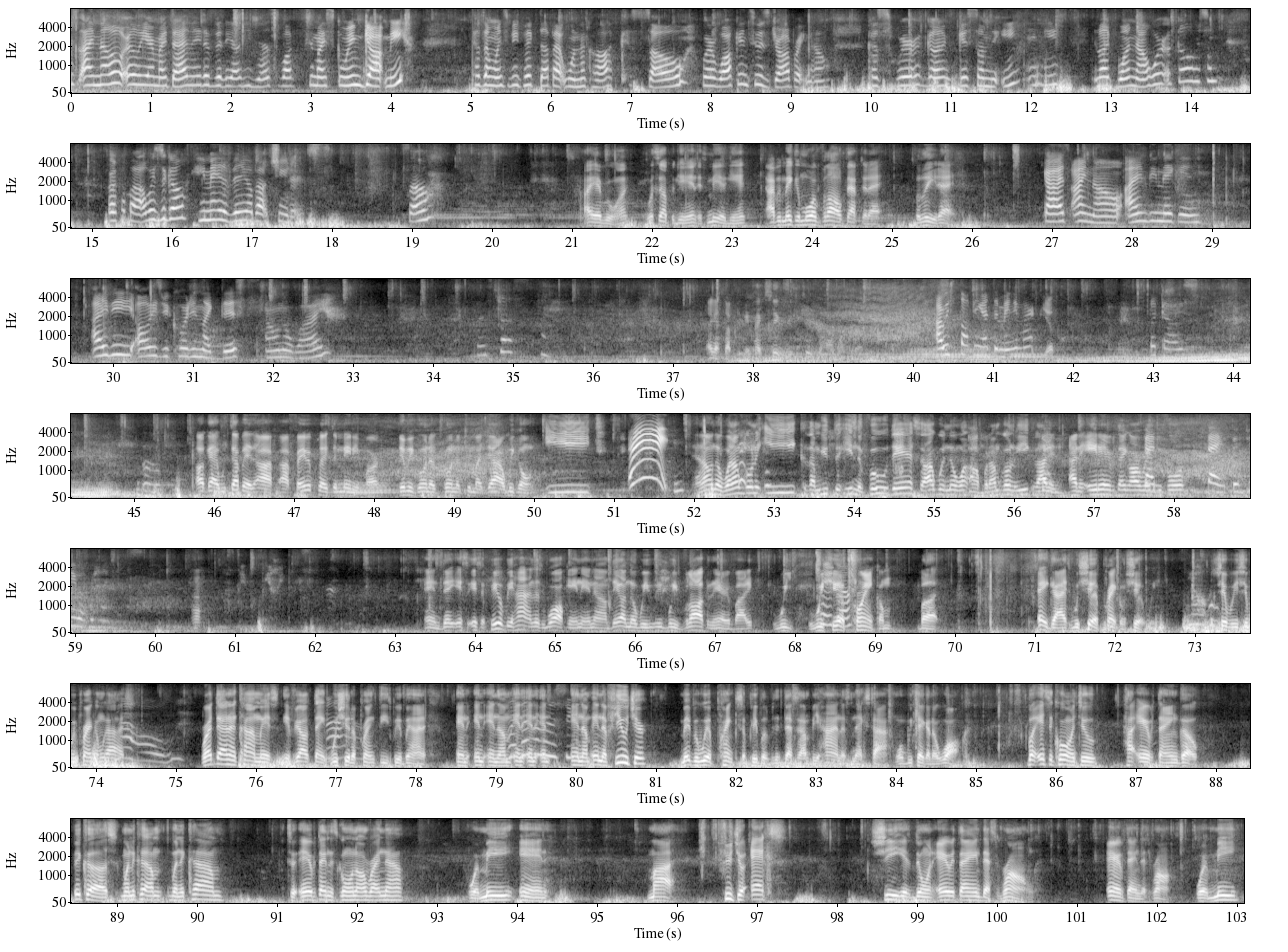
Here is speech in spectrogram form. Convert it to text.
guys, I know earlier my dad made a video. He just walked to my school and got me because I went to be picked up at 1 o'clock. So we're walking to his job right now because we're going to get something to eat. And he, like one hour ago or something, or a couple hours ago, he made a video about cheaters. So, Hi everyone, what's up again? It's me again. I'll be making more vlogs after that. Believe that. guys, I know I be making, I be always recording like this. I don't know why. It's just. I gotta stop drinking like cigarettes. Are we stopping at the mini mart? Yep. But guys, Oh. Okay, we stop at our, our favorite place, the mini mart. Then we going up going up to my job. We gonna eat. hey! And I don't know what I'm gonna eat because I'm used to eating the food there, so I wouldn't know what. Uh, but I'm gonna eat because I didn't I didn't ate everything already Daddy. before. Hey, there's people behind us. Huh? There's people behind us. And they it's, it's the people behind us walking, and um, they'll know we we, we vlogging everybody. We we you should go. prank them, but hey guys, we should prank them, should we? No. Should we should we prank them, guys? No. Write down in the comments if y'all think we should have pranked these people behind it. And and and um and and, and, and um in the future, maybe we'll prank some people that's um, behind us next time when we're taking a walk. But it's according to how everything go. Because when it come when it come to everything that's going on right now, with me and my future ex, she is doing everything that's wrong. Everything that's wrong. With me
